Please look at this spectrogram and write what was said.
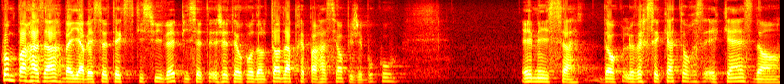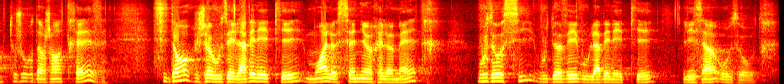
comme par hasard, ben, il y avait ce texte qui suivait, puis j'étais cours dans le temps de la préparation, puis j'ai beaucoup aimé ça. Donc le verset 14 et 15, dans, toujours dans Jean 13. Si donc je vous ai lavé les pieds, moi le Seigneur et le Maître, vous aussi, vous devez vous laver les pieds les uns aux autres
